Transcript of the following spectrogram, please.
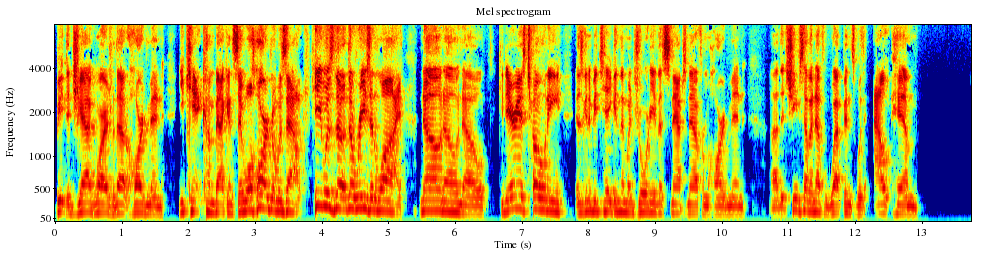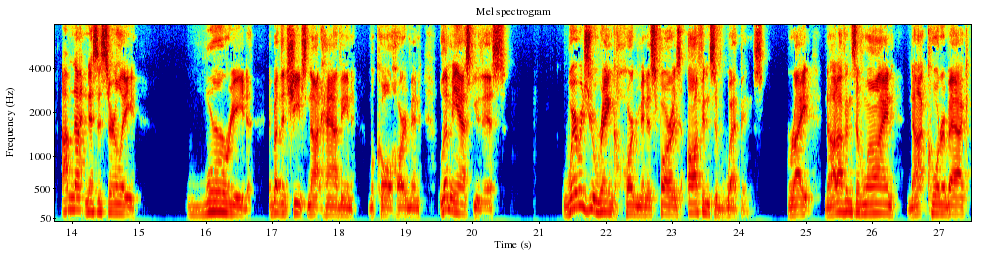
beat the Jaguars without Hardman, you can't come back and say, well, Hardman was out. He was the, the reason why. No, no, no. Kadarius Toney is going to be taking the majority of the snaps now from Hardman. Uh, the Chiefs have enough weapons without him. I'm not necessarily worried about the Chiefs not having Mecole Hardman. Let me ask you this. Where would you rank Hardman as far as offensive weapons? Right? Not offensive line, not quarterback.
